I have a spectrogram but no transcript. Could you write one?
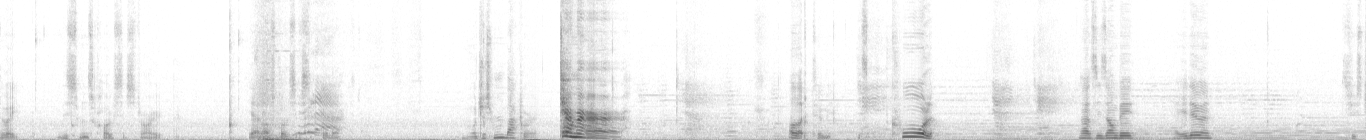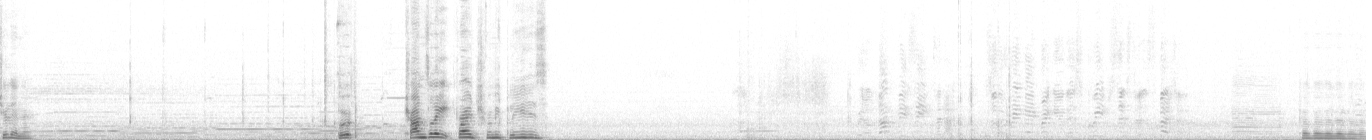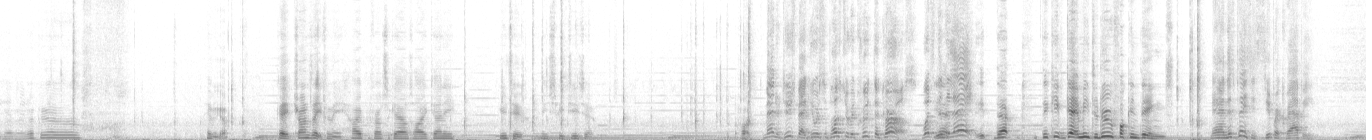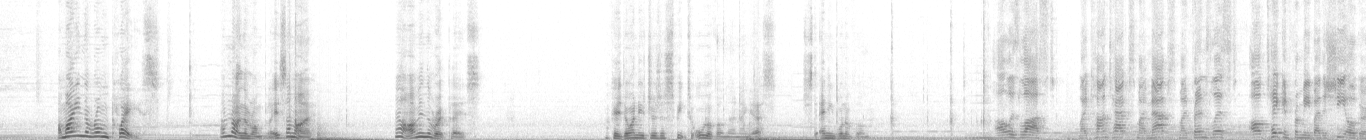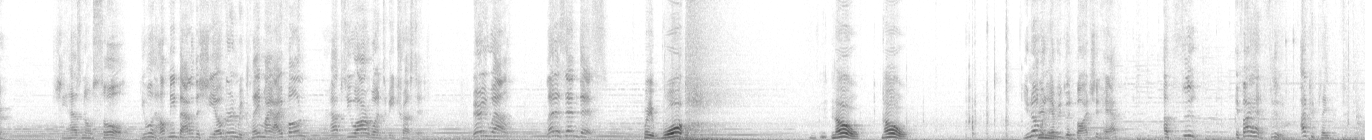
Wait, this one's closest, right? Yeah, that's closest. Go there. We'll just run backward. Timmy! I like Timmy. It's cool. Nazi zombie. How you doing? It's just chilling there. Burp. Translate French for me, please. will not be seen tonight, so that we may bring you this queen sister's special. Go, go, go, go, go, go, go, go, go. Here we go. Okay, translate for me. Hi, Professor Chaos. Hi, Kenny. You two. I need to speak to you two. Commander Douchebag, you were supposed to recruit the girls. What's the delay? it, that they keep getting me to do fucking things. Man, this place is super crappy. Am I in the wrong place? I'm not in the wrong place, am I? No, I'm in the right place. Okay, do I need to just speak to all of them then, I guess? Just any one of them. All is lost. My contacts, my maps, my friends list, all taken from me by the she-ogre. She has no soul. You will help me battle the she-ogre and reclaim my iPhone? Perhaps you are one to be trusted. Very well. Let us end this. Wait, what? No, no. You know what every good bard should have? A flute. If I had a flute, I could play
